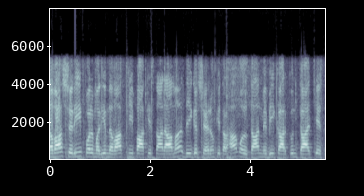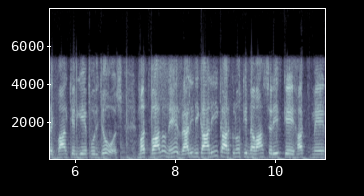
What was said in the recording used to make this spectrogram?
نواز شریف اور مریم نواز کی پاکستان آمد، دیگر شہروں کی طرح ملتان میں بھی کارکن قائد کے استقبال کے لیے پرجوش۔ مت والوں نے ریلی نکالی، کارکنوں کی نواز شریف کے حق میں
